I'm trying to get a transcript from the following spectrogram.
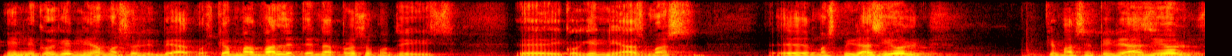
Είναι η οικογένειά μας ο Ολυμπιακός. Και άμα βάλετε ένα πρόσωπο της ε, οικογένειάς μας, ε, μας πειράζει όλους. Και μας επηρεάζει όλους.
